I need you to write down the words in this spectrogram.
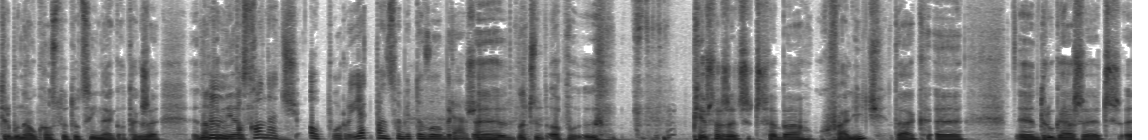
Trybunału Konstytucyjnego. Także natomiast... Hmm, pokonać opór. Jak pan sobie to wyobraża? Znaczy, Pierwsza rzecz trzeba uchwalić, tak? E, e, druga rzecz e,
